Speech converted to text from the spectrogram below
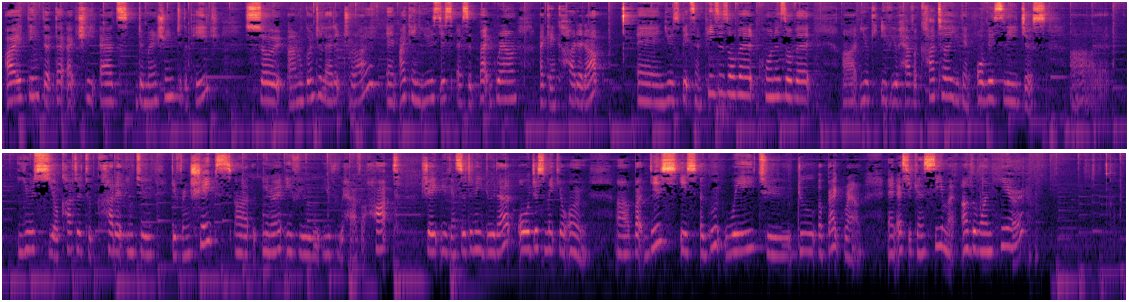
I think that that actually adds dimension to the page. So I'm going to let it dry and I can use this as a background. I can cut it up and use bits and pieces of it corners of it. Uh, you if you have a cutter you can obviously just uh, use your cutter to cut it into different shapes. Uh, you know if you if you have a heart shape you can certainly do that or just make your own. Uh, but this is a good way to do a background. And as you can see my other one here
